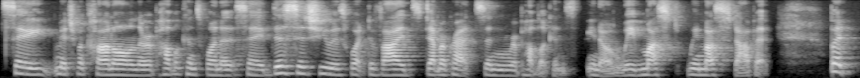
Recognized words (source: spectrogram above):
say Mitch McConnell and the Republicans want to say this issue is what divides Democrats and Republicans. You know, we must we must stop it. But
